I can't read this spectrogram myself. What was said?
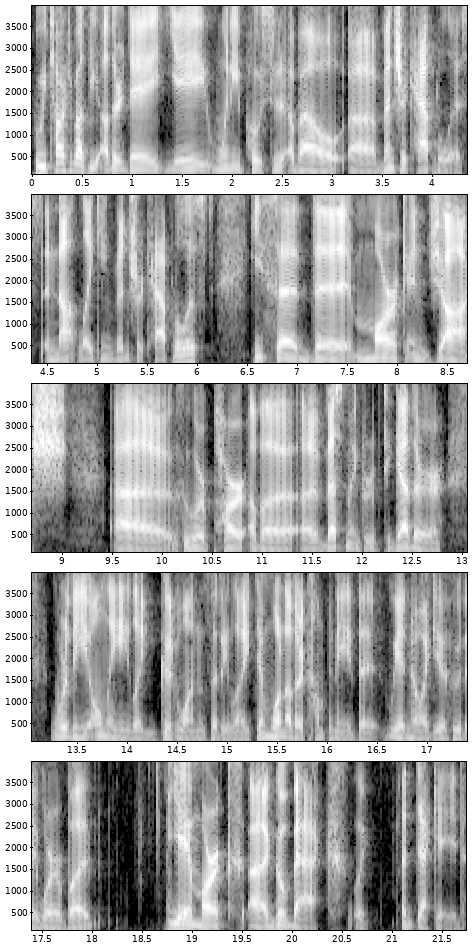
who we talked about the other day, yay, when he posted about uh, venture capitalists and not liking venture capitalists, he said that Marc and Josh, uh, who are part of a, a investment group together, were the only like good ones that he liked, and one other company that we had no idea who they were, but yeah, Marc, uh, go back like a decade.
